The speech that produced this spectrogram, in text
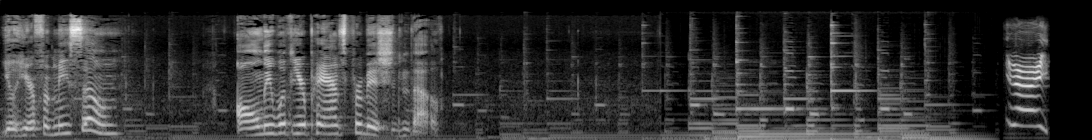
You'll hear from me soon. Only with your parents' permission, though.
